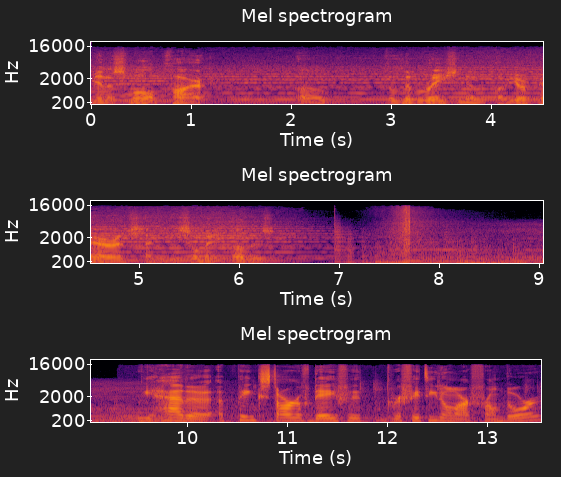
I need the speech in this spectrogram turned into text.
been a small part of the liberation of, of your parents and so many others. We had a, a pink Star of David graffitied on our front door.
